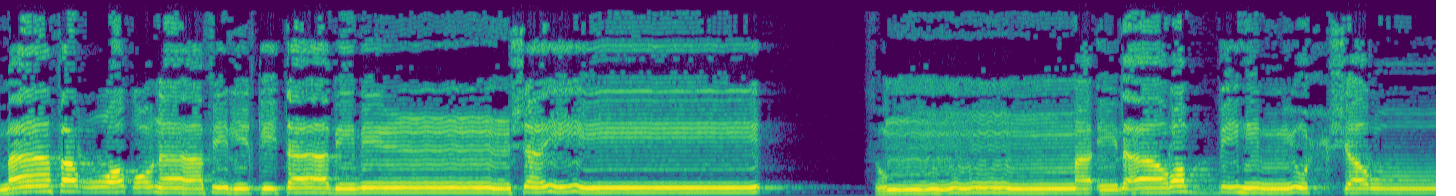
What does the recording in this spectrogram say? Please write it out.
ما فرطنا في الكتاب من شيء ثم إلى ربهم يحشرون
